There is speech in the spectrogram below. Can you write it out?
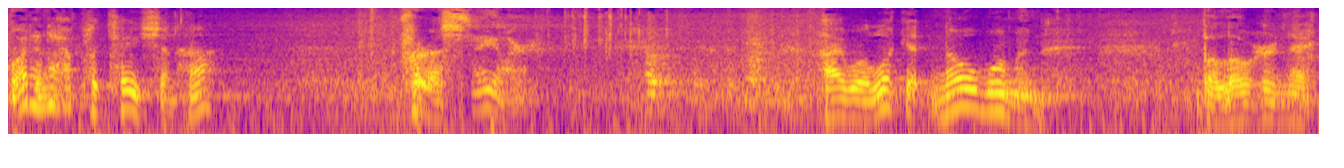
What an application, huh? For a sailor. I will look at no woman below her neck.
